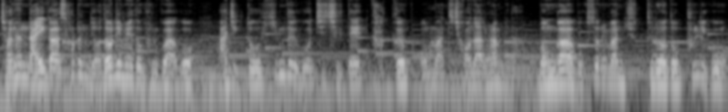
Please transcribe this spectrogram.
저는 나이가 38임에도 불구하고 아직도 힘들고 지칠 때 가끔 엄마한테 전화를 합니다. 뭔가 목소리만 주- 들어도 풀리고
